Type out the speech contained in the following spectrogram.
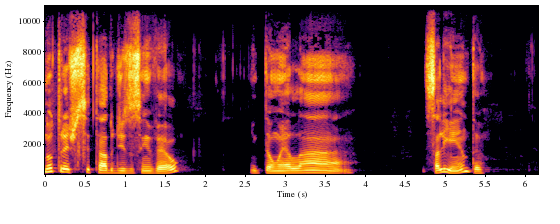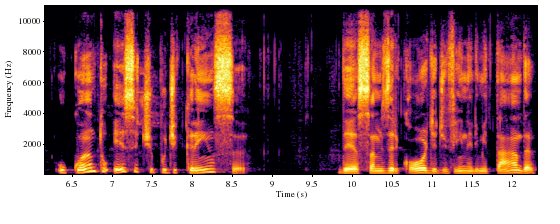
No trecho citado de Isa Sem Véu, então ela salienta o quanto esse tipo de crença dessa misericórdia divina ilimitada,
